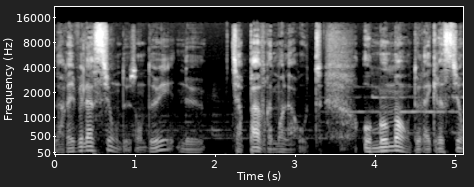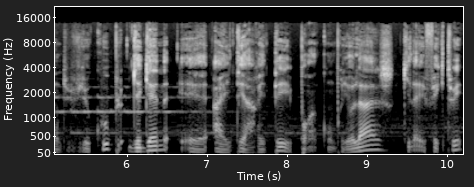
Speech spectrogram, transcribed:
La révélation de Jean Dehé ne tient pas vraiment la route. Au moment de l'agression du vieux couple, Guéguen a été arrêté pour un cambriolage qu'il a effectué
